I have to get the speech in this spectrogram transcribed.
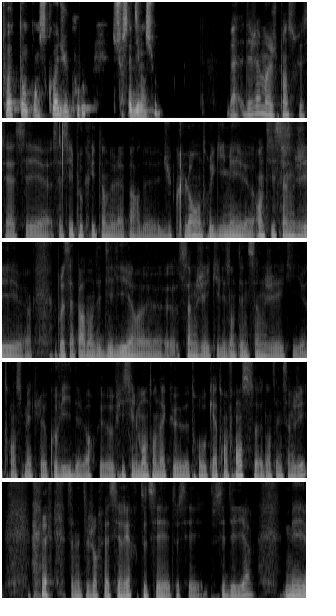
Toi, t'en penses quoi du coup sur cette dimension? Bah, déjà, moi, je pense que c'est assez, euh, assez hypocrite hein, de la part de, du clan, entre guillemets, euh, anti-5G. après, ça part dans des délires 5G, qui les antennes 5G qui transmettent le Covid, alors qu'officiellement, t'en as que 3 ou 4 en France d'antennes 5G. ça m'a toujours fait assez rire, toutes ces, tous, ces, tous ces délires. Mais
